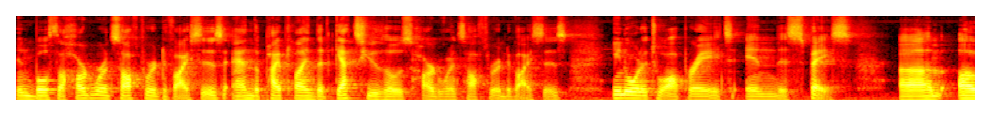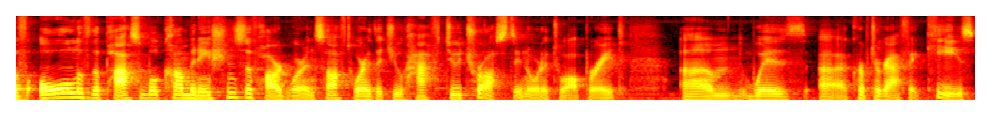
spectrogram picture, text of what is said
in both the hardware and software devices and the pipeline that gets you those hardware and software devices in order to operate in this space. Um, of all of the possible combinations of hardware and software that you have to trust in order to operate um, with uh, cryptographic keys,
